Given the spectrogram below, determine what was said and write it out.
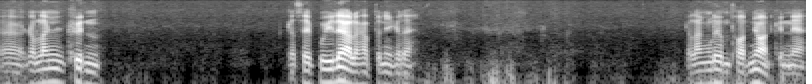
อ่อกำลังขึ้นก็ใส่ปุ๋ยแล้วแหละครับตัวนี้ก็ได้กำลังเริ่มถอดยอดขึ้นเนี่ย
